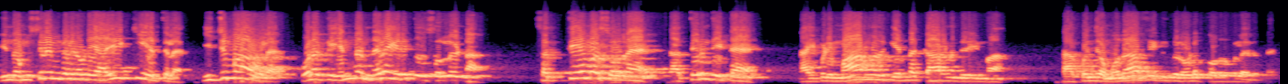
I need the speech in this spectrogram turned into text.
இந்த முஸ்லிம்களினுடைய ஐக்கியத்துல இஜ்மாவுல உனக்கு என்ன நிலை இருக்குது சொல்லுன்னா சத்தியமா சொல்றேன். நான் திருந்திட்டேன். நான் இப்படி மாறினதுக்கு என்ன காரணம் தெரியுமா? நான் கொஞ்சம் முனாஃபிக்குகளோட தொடர்புல இருந்தேன்.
